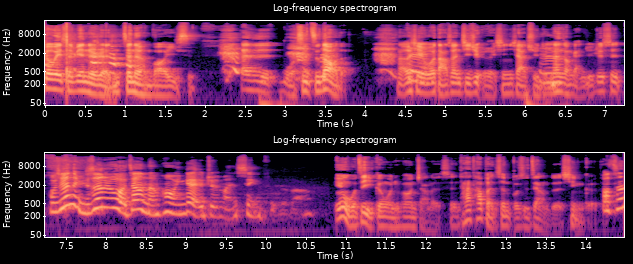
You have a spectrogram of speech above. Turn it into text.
各位身边的人真的很不好意思，但是我是知道的，那而且我打算继续恶心下去的嗯那种感觉，就是我觉得女生如果这样，男朋友应该也觉得蛮幸福？因为我自己跟我女朋友讲的是，她她本身不是这样的性格的，哦，真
